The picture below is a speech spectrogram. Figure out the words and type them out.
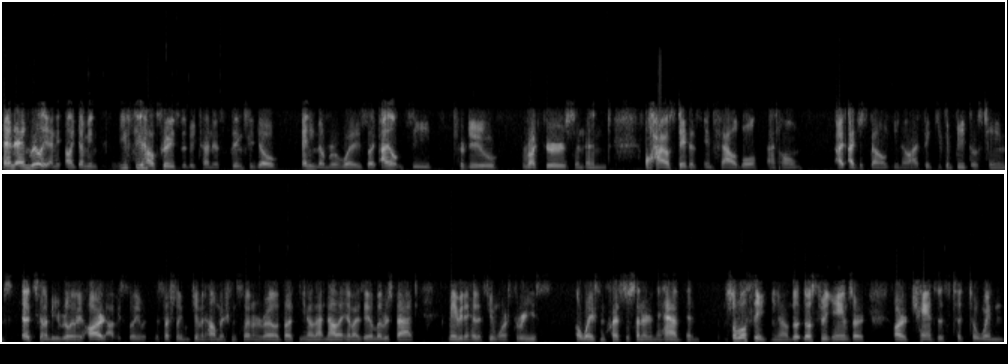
And and really, any, like I mean, you see how crazy the Big Ten is. Things could go any number of ways. Like I don't see Purdue, Rutgers, and and Ohio State as infallible at home. I, I just don't. You know, I think you can beat those teams. It's going to be really hard, obviously, especially given how Michigan's played on the road. But you know, that now they have Isaiah Livers back, maybe to hit a few more threes away from Crisler Center than they have been. So we'll see. You know, th- those three games are are chances to to win.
